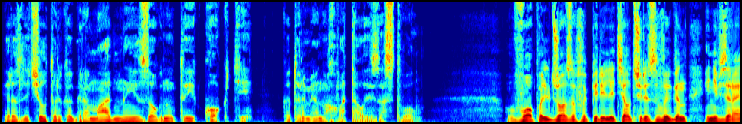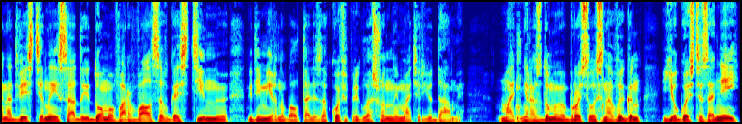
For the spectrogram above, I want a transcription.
и различил только громадные изогнутые когти, которыми оно хваталось за ствол. Вопль Джозефа перелетел через выгон и, невзирая на две стены сада и дома, ворвался в гостиную, где мирно болтали за кофе приглашенные матерью дамы. Мать, не раздумывая, бросилась на выгон, ее гости за ней.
